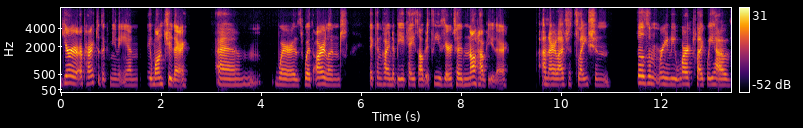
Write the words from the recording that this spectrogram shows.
you're a part of the community and they want you there um whereas with Ireland it can kind of be a case of it's easier to not have you there. And our legislation doesn't really work like we have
